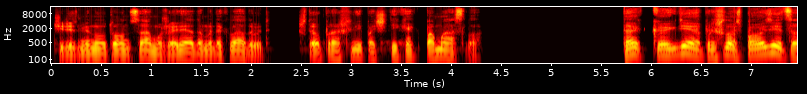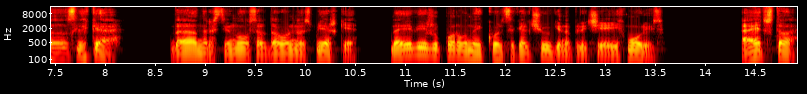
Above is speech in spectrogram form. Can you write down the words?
Через минуту он сам уже рядом и докладывает, что прошли почти как по маслу. «Так где пришлось повозиться слегка?» Дан растянулся в довольной усмешке, да я вижу порванные кольца кольчуги на плече и хмурюсь. «А это что?»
